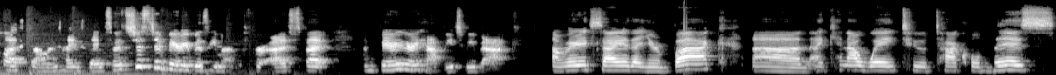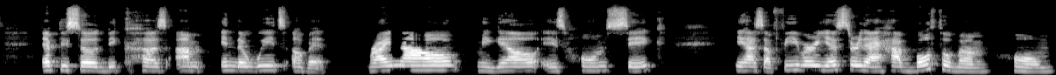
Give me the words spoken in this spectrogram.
plus Valentine's Day. So it's just a very busy month for us, but I'm very, very happy to be back. I'm very excited that you're back, and I cannot wait to tackle this episode because I'm in the weeds of it. Right now, Miguel is homesick he has a fever. Yesterday, I had both of them home,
